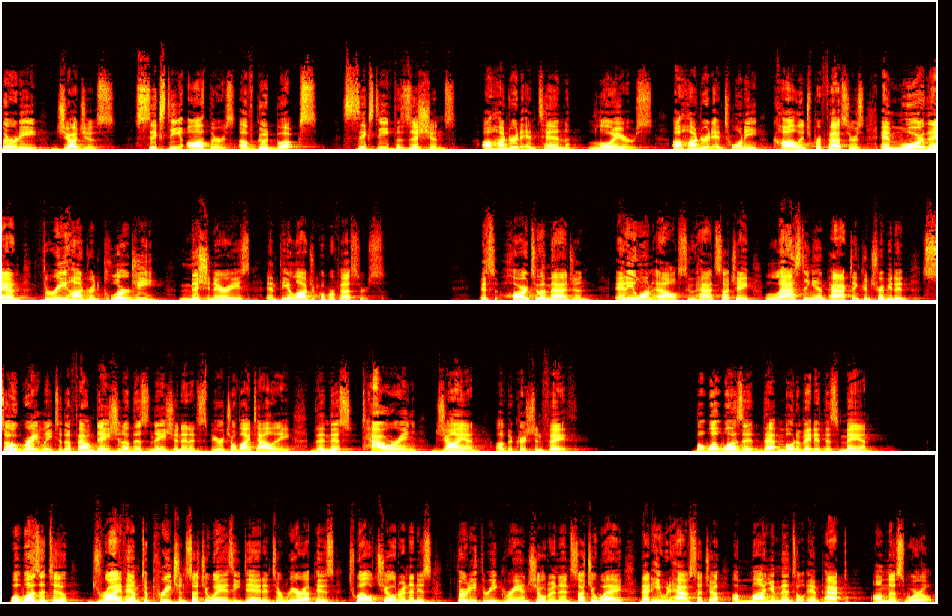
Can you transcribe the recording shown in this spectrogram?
30 judges, 60 authors of good books, 60 physicians, 110 lawyers, 120 college professors, and more than 300 clergy, missionaries, and theological professors. It's hard to imagine anyone else who had such a lasting impact and contributed so greatly to the foundation of this nation and its spiritual vitality than this towering giant of the Christian faith. But what was it that motivated this man? What was it to drive him to preach in such a way as he did and to rear up his 12 children and his 33 grandchildren in such a way that he would have such a, a monumental impact on this world.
